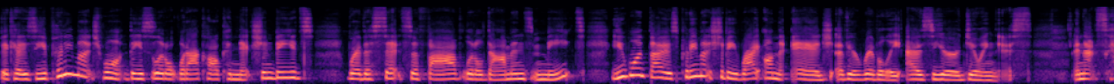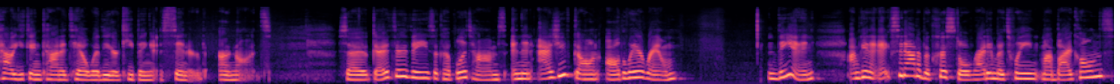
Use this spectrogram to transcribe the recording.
Because you pretty much want these little, what I call connection beads, where the sets of five little diamonds meet. You want those pretty much to be right on the edge of your Rivoli as you're doing this. And that's how you can kind of tell whether you're keeping it centered or not. So go through these a couple of times and then as you've gone all the way around, then I'm going to exit out of a crystal right in between my bicones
